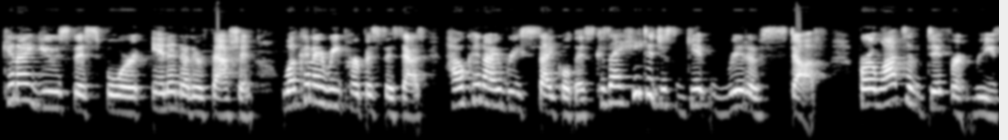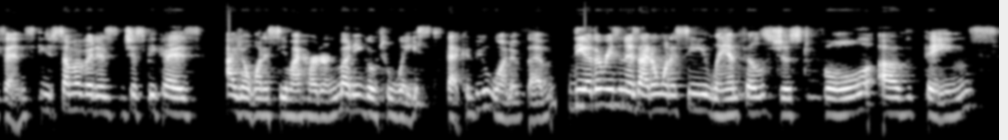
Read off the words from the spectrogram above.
can I use this for in another fashion? What can I repurpose this as? How can I recycle this? Because I hate to just get rid of stuff for lots of different reasons. Some of it is just because I don't want to see my hard earned money go to waste. That could be one of them. The other reason is I don't want to see landfills just full of things.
